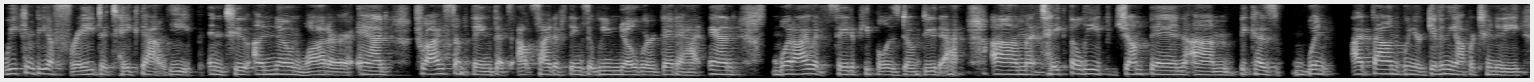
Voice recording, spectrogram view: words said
We can be afraid to take that leap into unknown water and try something that's outside of things that we know we're good at. And what I would say to people is don't do that. Um, take the leap, jump in, um, because when I found when you're given the opportunity,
